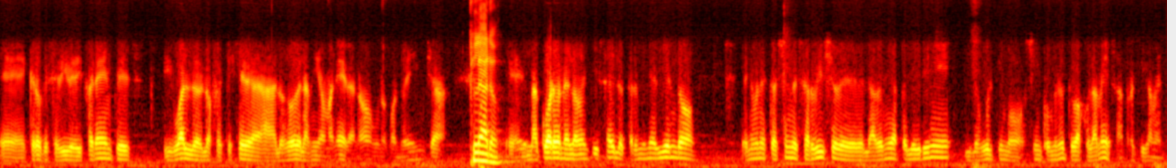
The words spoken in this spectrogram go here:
eh, creo que se vive diferente, igual lo, festejé a los dos de la misma manera, ¿no? Uno cuando es hincha. Claro. me acuerdo en el 96 lo terminé viendo en una estación de servicio de la avenida Pellegrini y los últimos cinco minutos bajo la mesa prácticamente.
